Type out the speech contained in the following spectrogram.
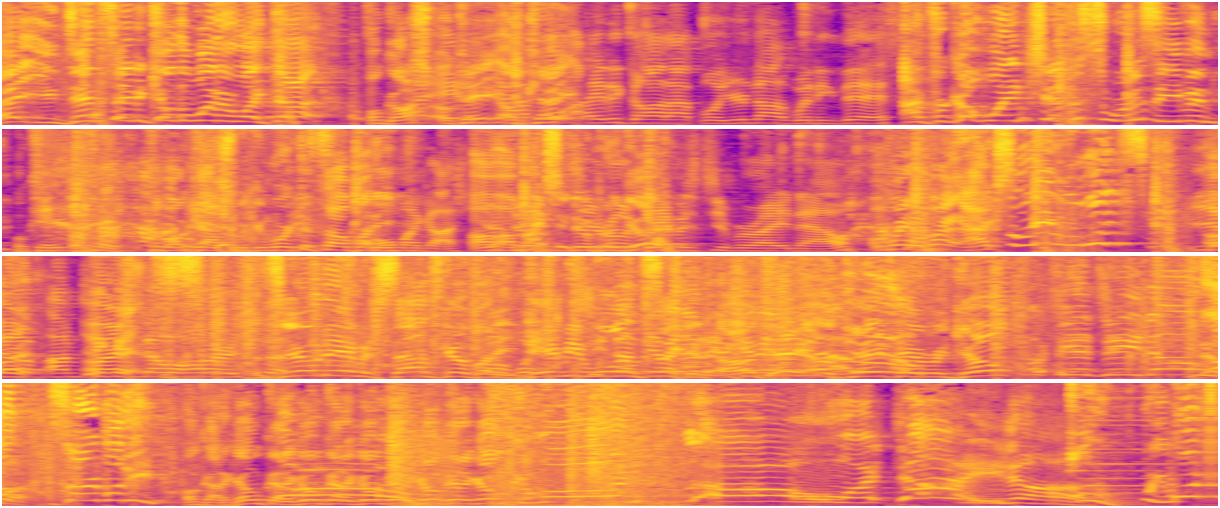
Hey, you did say to kill the wither like that. Oh gosh. I Okay, okay. Apple. I ate a god apple. You're not winning this. I forgot what enchant the sword is even. Okay, okay. Come on, Cash. We can work this out, buddy. oh my gosh. Uh, You're I'm doing actually doing zero pretty good. damage to me right now. Wait, am I actually? What? Yep, All right, I'm taking all no hearts. Zero damage. Sounds good, buddy. Oh, wait, Give me no, one second. here, Okay, okay. here. There we go. Oh, TNT, no! No, sorry, buddy. Oh, gotta go, gotta go, gotta go, gotta go, gotta go. Come on. No, I died! Oh, wait, what?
